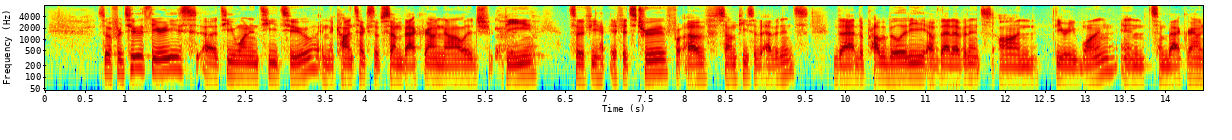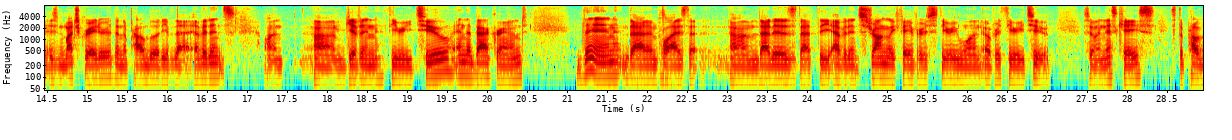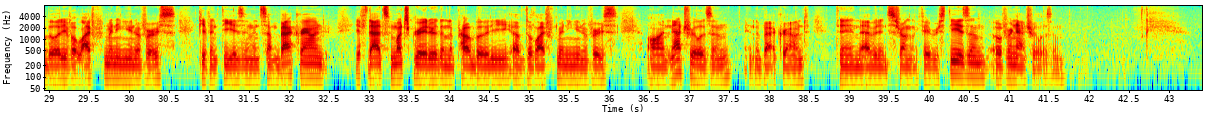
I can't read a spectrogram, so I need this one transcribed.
So for two theories, uh, T1 and T2, in the context of some background knowledge B, so if, you, if it's true for, of some piece of evidence that the probability of that evidence on theory one and some background is much greater than the probability of that evidence on um, given theory two and the background, then that implies that um, that is that the evidence strongly favors theory one over theory two. So in this case, it's the probability of a life-permitting universe given theism in some background. If that's much greater than the probability of the life-permitting universe on naturalism in the background, then the evidence strongly favors theism over naturalism.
